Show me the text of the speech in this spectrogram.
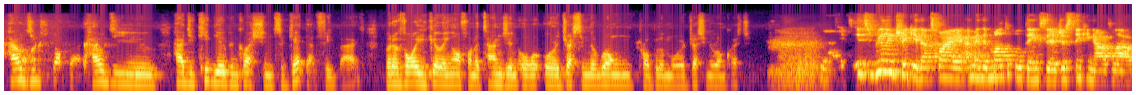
how do you stop that? How do you how do you keep the open question to get that feedback, but avoid going off on a tangent or, or addressing the wrong problem or addressing the wrong question? Yeah, it's, it's really tricky. That's why I mean, there are multiple things there. Just thinking out loud.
